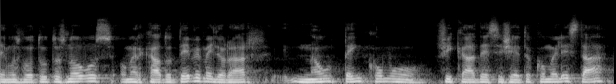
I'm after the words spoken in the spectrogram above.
temos produtos novos, o mercado deve melhorar, não tem como ficar desse jeito como ele está,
